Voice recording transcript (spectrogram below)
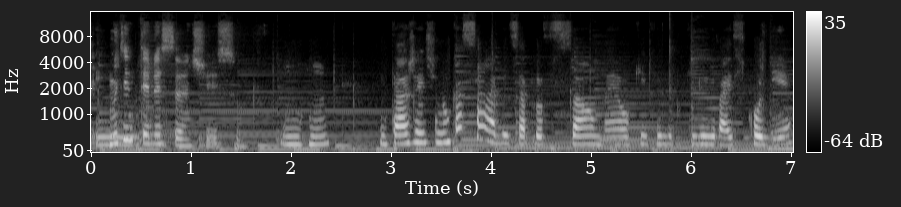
E... Muito interessante isso. Uhum. Então a gente nunca sabe se a profissão, né, o que, que, ele, vai escolher,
